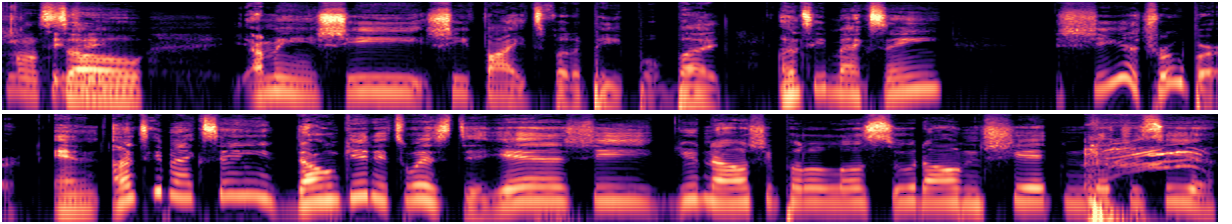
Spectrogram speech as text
Come on, TT. So, I mean, she she fights for the people, but Auntie Maxine, she a trooper, and Auntie Maxine don't get it twisted. Yeah, she you know she put a little suit on and shit and let you see her,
